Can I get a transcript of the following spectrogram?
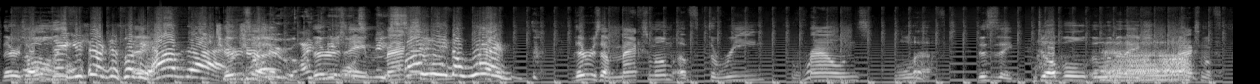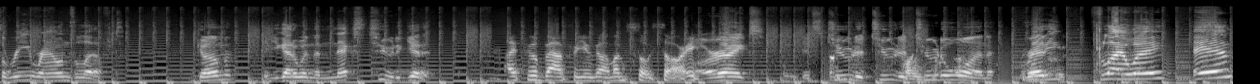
There's Oh. only Dang, you should have just let me have that! there's Two, a, two. I there need is to a be maximum I need the win! there is a maximum of three rounds left. This is a double elimination. Maximum of three rounds left. Gum, if you got to win the next two to get it. I feel bad for you, Gum. I'm so sorry. All right, it's two to two to two to one. Ready? Fly away and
